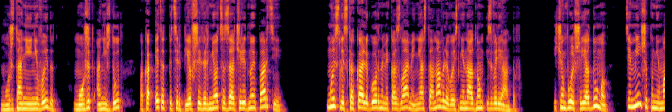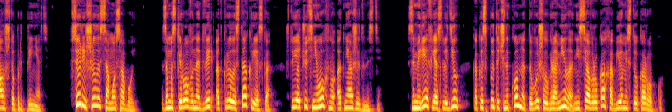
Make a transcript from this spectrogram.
Может, они и не выйдут. Может, они ждут, пока этот потерпевший вернется за очередной партией? Мысли скакали горными козлами, не останавливаясь ни на одном из вариантов. И чем больше я думал, тем меньше понимал, что предпринять. Все решилось само собой. Замаскированная дверь открылась так резко, что я чуть не охнул от неожиданности. Замерев, я следил, как из пыточной комнаты вышел Громила, неся в руках объемистую коробку.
